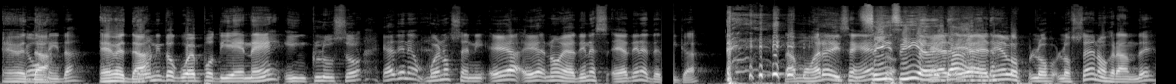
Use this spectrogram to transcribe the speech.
Es Qué verdad. bonita. Es verdad. Qué bonito cuerpo tiene, incluso. Ella tiene buenos seni... Ella, ella, no, ella tiene, ella tiene tetica. Las mujeres dicen eso. Sí, sí, es ella, verdad, Ella, es ella verdad. tiene los, los, los senos grandes.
